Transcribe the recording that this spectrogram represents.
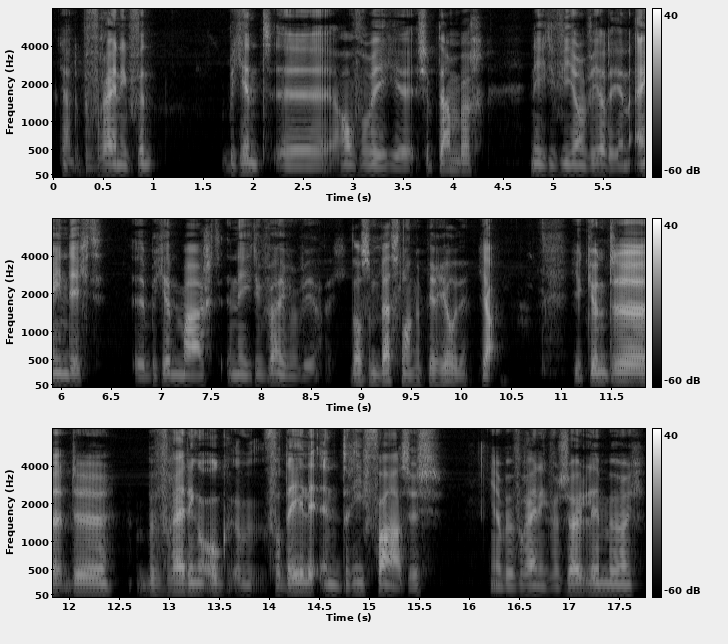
ja, de bevrijding vindt, begint halverwege september 1944 en eindigt begin maart in 1945. Dat is een best lange periode. Je kunt de bevrijdingen ook eh, verdelen in drie fases. Je hebt bevrijding van Zuid-Limburg,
